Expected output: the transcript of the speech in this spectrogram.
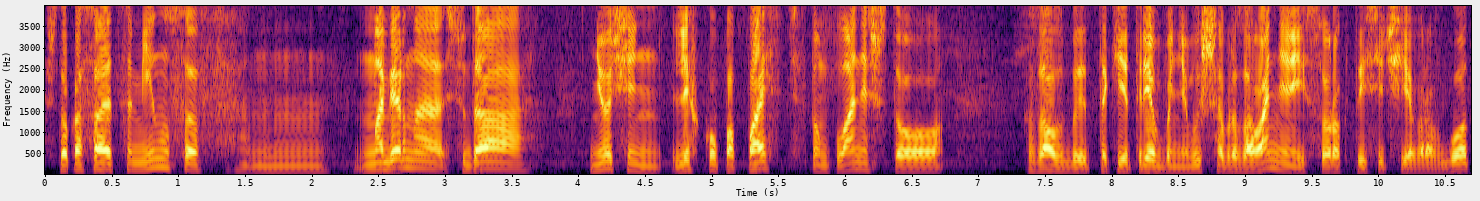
Что касается минусов, наверное, сюда не очень легко попасть в том плане, что казалось бы, такие требования высшее образование и 40 тысяч евро в год,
